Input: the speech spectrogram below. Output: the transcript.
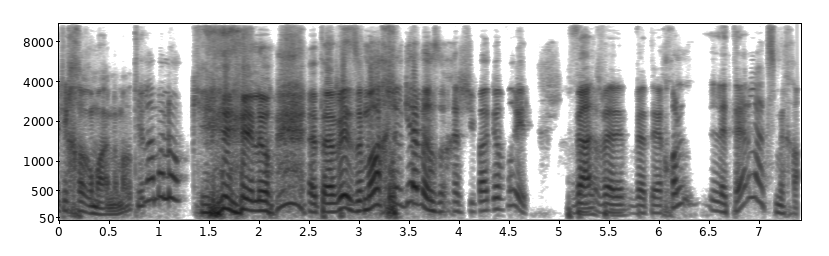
הייתי חרמן, אמרתי למה לא, כאילו, אתה מבין, זה מוח של גבר, זו חשיבה גברית, ואתה יכול לתאר לעצמך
